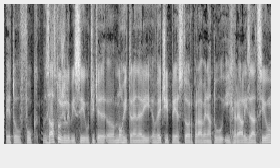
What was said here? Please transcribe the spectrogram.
Je to fuk. Zaslúžili by si určite e, mnohí tréneri väčší priestor práve na tú ich realizáciu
